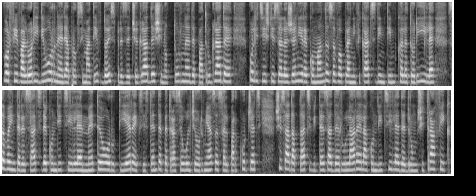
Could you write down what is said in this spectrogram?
vor fi valori diurne de aproximativ 12 grade și nocturne de 4 grade. Polițiștii sălăjenii recomandă să vă planificați din timp călătoriile, să vă interesați de condițiile meteo-rutiere existente pe traseul ce urmează să-l parcurgeți și să adaptați viteza de rulare la condițiile de drum și trafic.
